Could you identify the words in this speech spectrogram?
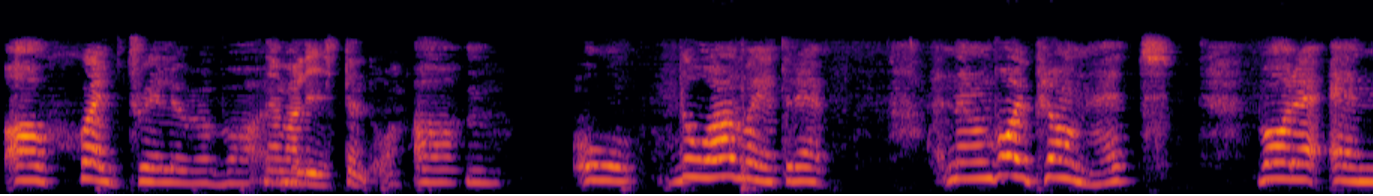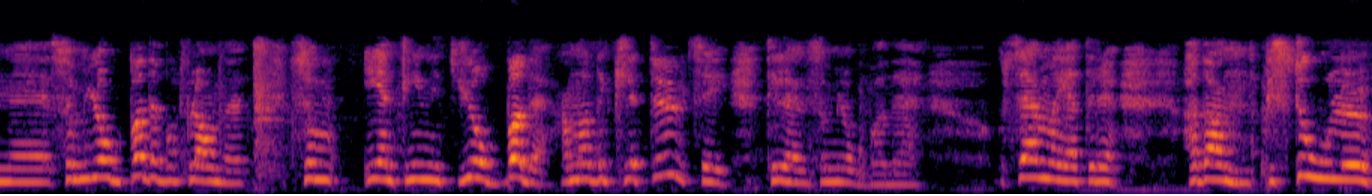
ja själv tror jag det var. När han var liten då. Ja. Mm. Och då, vad heter det, när de var i planet var det en eh, som jobbade på planet som egentligen inte jobbade. Han hade klätt ut sig till en som jobbade. Och sen vad heter det, hade han pistoler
